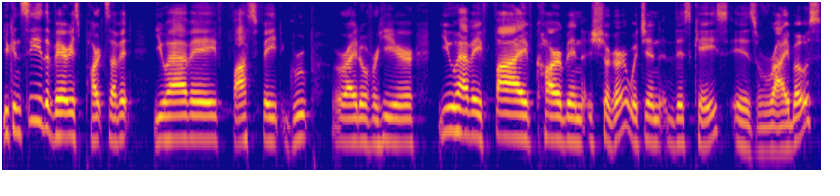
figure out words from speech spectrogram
You can see the various parts of it. You have a phosphate group right over here. You have a 5 carbon sugar, which in this case is ribose.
